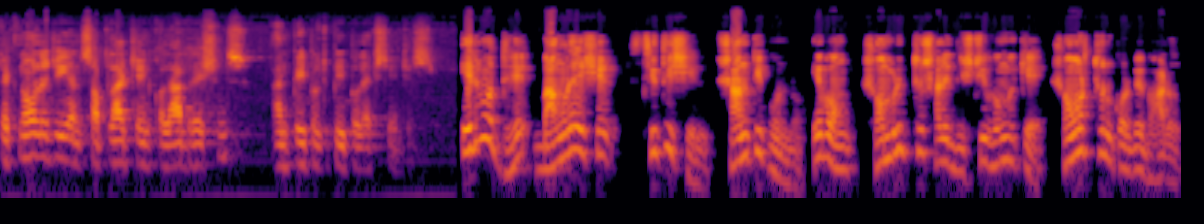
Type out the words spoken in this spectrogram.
technology and supply chain collaborations, and people to people exchanges. এর মধ্যে বাংলাদেশের স্থিতিশীল, শান্তিপূর্ণ এবং সমৃদ্ধশালী দৃষ্টিভঙ্গিকে সমর্থন করবে ভারত।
